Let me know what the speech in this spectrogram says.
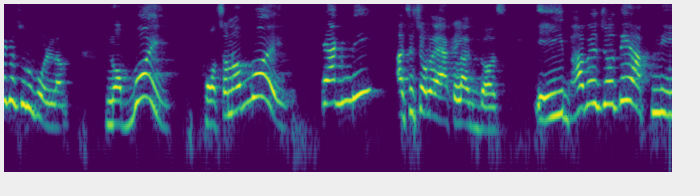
থেকে শুরু করলাম। নব্বই? পঁচানব্বই? এক দি আচ্ছা চলো এক লাখ দশ। এইভাবে যদি আপনি,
